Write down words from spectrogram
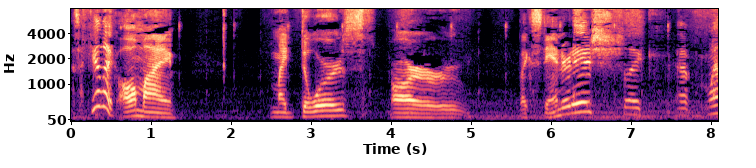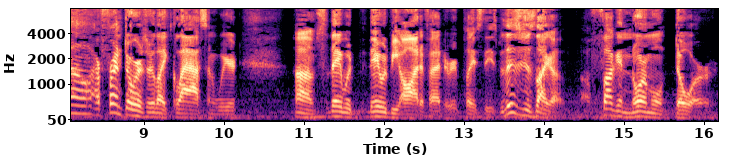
I feel like all my my doors are like standard-ish. Like, uh, well, our front doors are like glass and weird. Um, so they would they would be odd if I had to replace these. But this is just like a, a fucking normal door.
